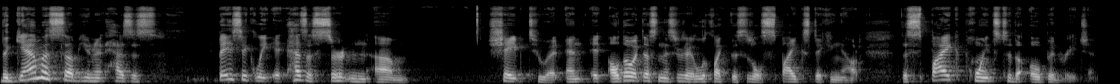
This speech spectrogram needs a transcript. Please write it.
The gamma subunit has this, basically, it has a certain um, shape to it, and it, although it doesn't necessarily look like this little spike sticking out, the spike points to the open region.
